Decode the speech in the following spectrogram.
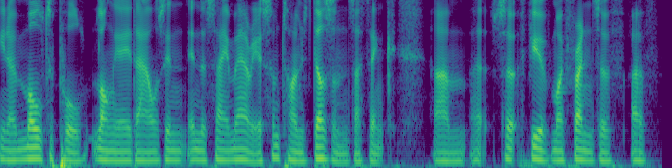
you know, multiple long-eared owls in, in the same area, sometimes dozens, I think. Um, uh, so a few of my friends have, have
